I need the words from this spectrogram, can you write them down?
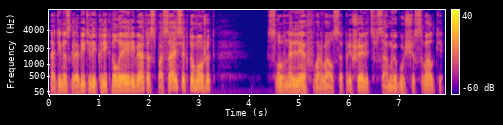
Один из грабителей крикнул «Эй, ребята, спасайся, кто может!» Словно лев ворвался пришелец в самую гущу свалки,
